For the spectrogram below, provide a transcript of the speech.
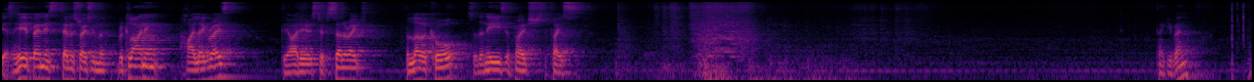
Yeah, so here Ben is demonstrating the reclining high leg raise. The idea is to accelerate the lower core so the knees approach the face. Thank you, Ben.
